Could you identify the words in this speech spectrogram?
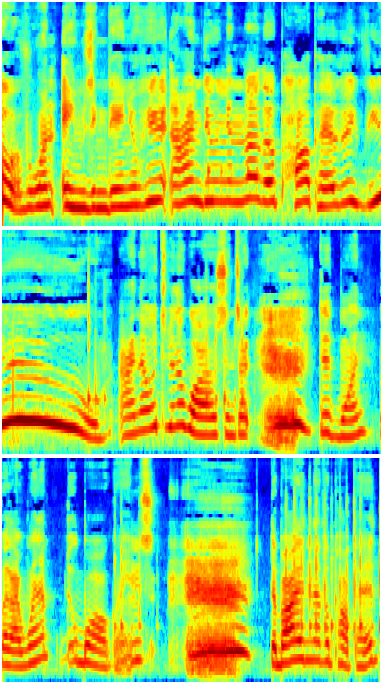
Hello everyone, Amazing Daniel here, and I'm doing another Pophead review! I know it's been a while since I did one, but I went up to Walgreens to buy another Pophead.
